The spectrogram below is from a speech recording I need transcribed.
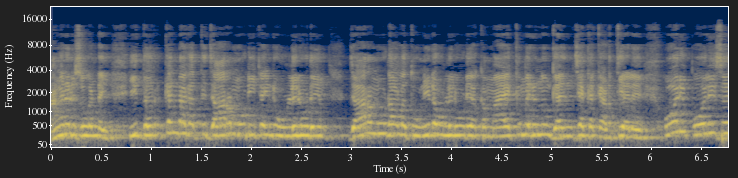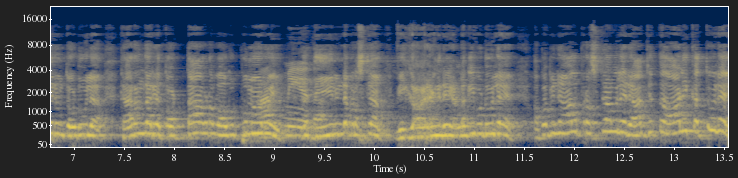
അങ്ങനെ ഒരു സുഖണ്ടായി ഈ ദർക്കന്റെ അകത്ത് ജാറ മൂടിയിട്ട് അതിന്റെ ഉള്ളിലൂടെയും ജാറ മൂടാനുള്ള തുണിയുടെ ഉള്ളിലൂടെയും ഒക്കെ മയക്കുമരുന്നും ഗഞ്ചൊക്കെ കടത്തിയാൽ ഒരു പോലീസുകാരും തൊടൂല. കാരണം എന്താ പറയുക തൊട്ടാ അവിടെ വകുപ്പ് മാറി. ദീനിന്റെ പ്രശ്നം. വികാരങ്ങളെ ഇളകി വിടൂലേ. അപ്പൊ പിന്നെ ആൾ പ്രശ്നമില്ല രാജ്യത്ത് ആളി കത്തൂലേ?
